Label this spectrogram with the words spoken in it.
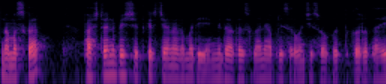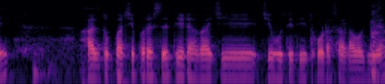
नमस्कार. फास्ट अँड बेस्ट शेतकरी चॅनलमध्ये मी दादा सुखाने आपले सर्वांचे स्वागत करत आहे. आज दुपारची परिस्थिती ढगाची जी होती ती थोडासा आढावा घेऊया.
